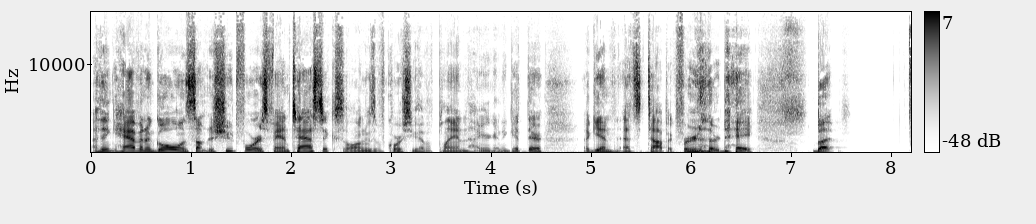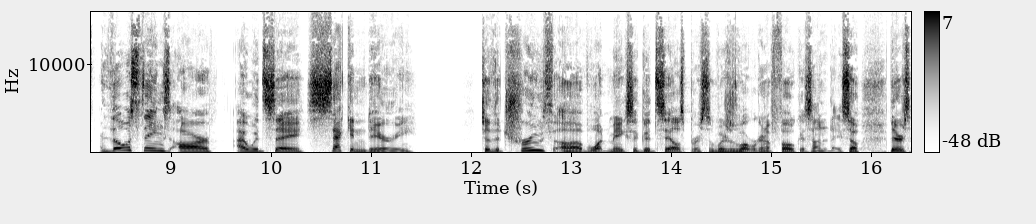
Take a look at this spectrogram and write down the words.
I think having a goal and something to shoot for is fantastic so long as of course you have a plan and how you're going to get there. Again that's a topic for another day. But those things are i would say secondary to the truth of what makes a good salesperson which is what we're going to focus on today. So there's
